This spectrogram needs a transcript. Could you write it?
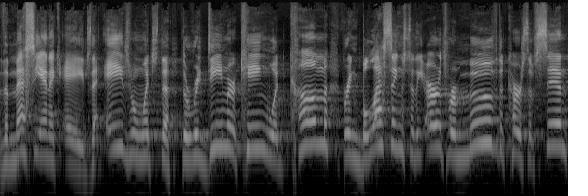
the messianic age, the age in which the, the Redeemer King would come, bring blessings to the earth, remove the curse of sin,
